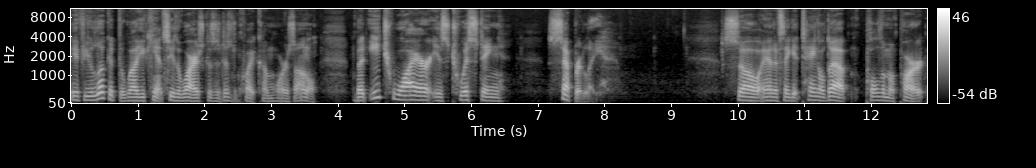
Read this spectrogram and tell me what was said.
if you look at the, well, you can't see the wires because it doesn't quite come horizontal, but each wire is twisting separately. So, and if they get tangled up, pull them apart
